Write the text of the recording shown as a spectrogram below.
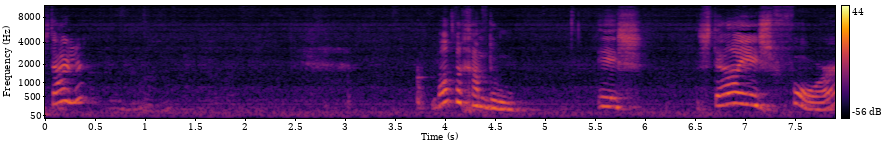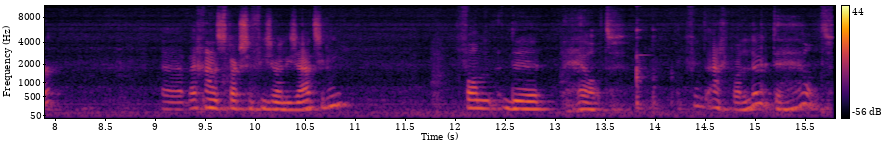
Is duidelijk? Wat we gaan doen is, stel je eens voor, eh, wij gaan straks een visualisatie doen van de held. Ik vind het eigenlijk wel leuk, de held.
